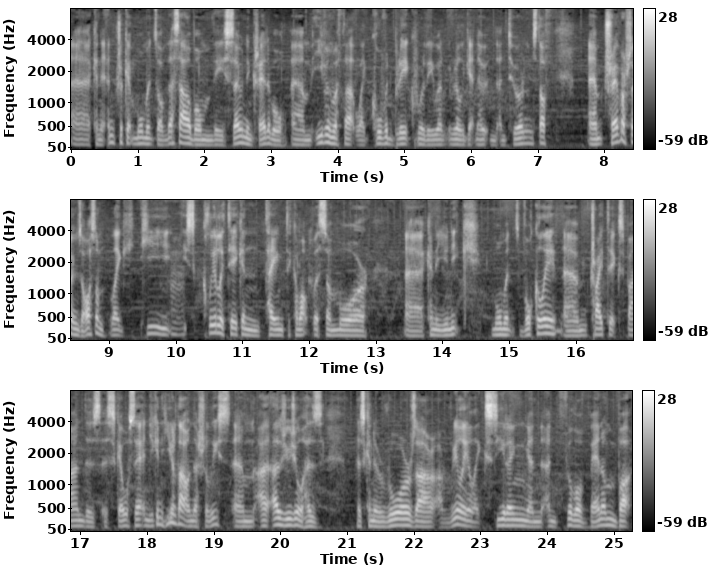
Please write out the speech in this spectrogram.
uh, kind of intricate moments of this album, they sound incredible. Um, even with that like COVID break where they weren't really getting out and, and touring and stuff, um, Trevor sounds awesome. Like he mm. he's clearly taken time to come up with some more uh, kind of unique moments vocally. Um, tried to expand his, his skill set, and you can hear that on this release. Um, as usual, his his kind of roars are, are really like searing and, and full of venom, but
